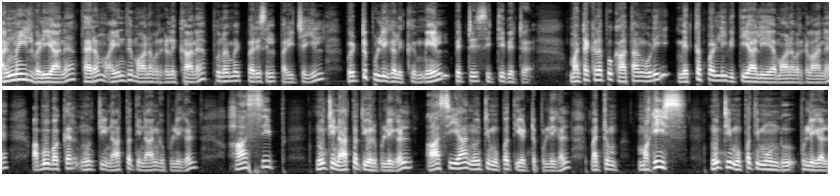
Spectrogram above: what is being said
அண்மையில் வெளியான தரம் ஐந்து மாணவர்களுக்கான புனமைப்பரிசில் பரீட்சையில் வெட்டு புள்ளிகளுக்கு மேல் பெற்று சித்தி பெற்ற மட்டக்களப்பு காத்தாங்குடி மெத்தப்பள்ளி வித்தியாலய மாணவர்களான அபூபக்கர் நூற்றி நாற்பத்தி நான்கு புள்ளிகள் ஹாசிப் நூற்றி நாற்பத்தி ஒரு புள்ளிகள் ஆசியா நூற்றி முப்பத்தி எட்டு புள்ளிகள் மற்றும் மகீஸ் நூற்றி முப்பத்தி மூன்று புள்ளிகள்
